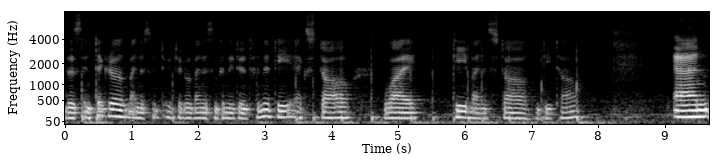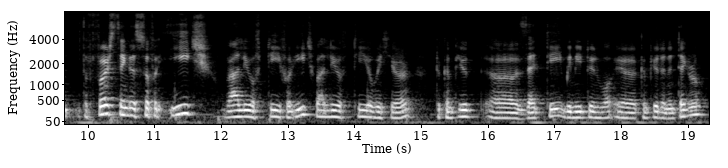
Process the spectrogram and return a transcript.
this integral minus integral minus infinity to infinity x tau y t minus tau d tau and the first thing is so for each value of t, for each value of t over here, to compute uh, zt, we need to uh, compute an integral.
